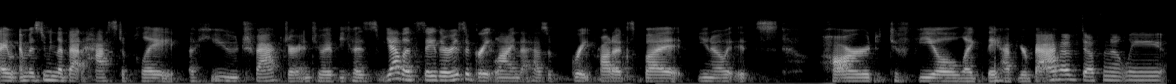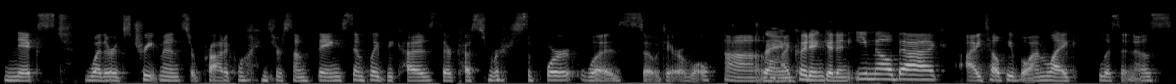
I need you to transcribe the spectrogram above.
I'm assuming that that has to play a huge factor into it because yeah, let's say there is a great line that has great products, but you know, it's hard to feel like they have your back? I have definitely nixed whether it's treatments or product lines or something simply because their customer support was so terrible. Um, I couldn't get an email back. I tell people, I'm like, listen, as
